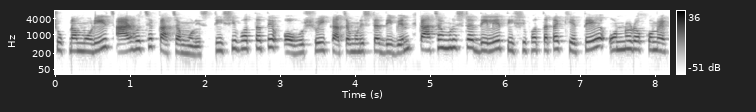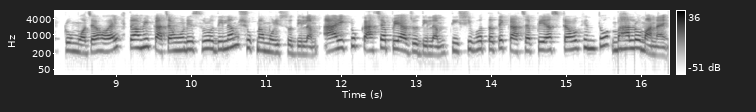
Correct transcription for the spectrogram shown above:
শুকনা মরিচ আর হচ্ছে কাঁচা মরিচ তিসি ভর্তাতে অবশ্যই কাঁচা মরিচটা দিবেন। কাঁচা মরিচটা দিলে তিসি ভর্তাটা খেতে অন্যরকম একটু মজা হয়। তো আমি কাঁচা মরিচও দিলাম, শুকনা মরিচও দিলাম আর একটু কাঁচা পেঁয়াজও দিলাম। তিসি ভর্তাতে কাঁচা পেঁয়াজটাও কিন্তু ভালো মানায়।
